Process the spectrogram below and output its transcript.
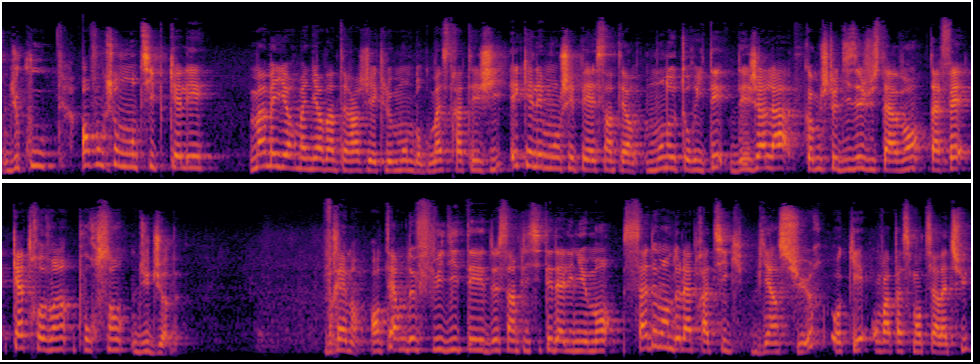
Du coup, en fonction de mon type, quelle est ma meilleure manière d'interagir avec le monde, donc ma stratégie, et quel est mon GPS interne, mon autorité, déjà là, comme je te disais juste avant, tu as fait 80% du job. Vraiment, en termes de fluidité, de simplicité, d'alignement, ça demande de la pratique, bien sûr. Ok, on va pas se mentir là-dessus.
